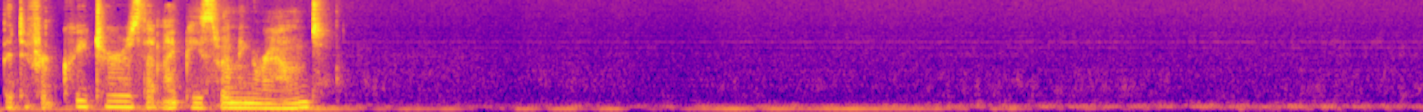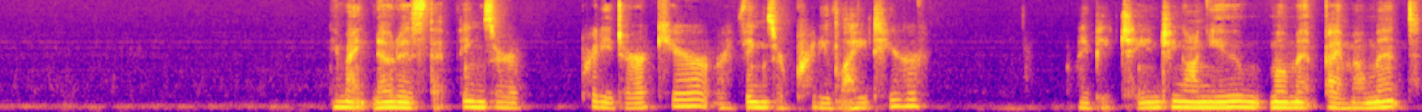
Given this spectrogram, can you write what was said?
the different creatures that might be swimming around. You might notice that things are pretty dark here or things are pretty light here. It might be changing on you moment by moment.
